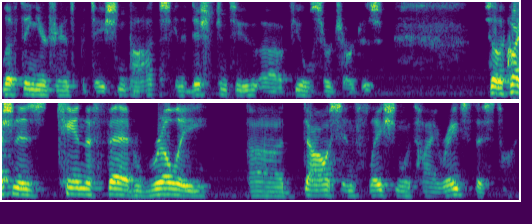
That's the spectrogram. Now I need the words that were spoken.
lifting your transportation costs in addition to uh, fuel surcharges. So the question is can the Fed really uh, douse inflation with high rates this time?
